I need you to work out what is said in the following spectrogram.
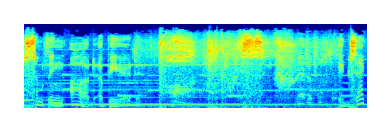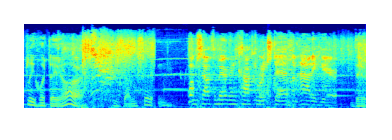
something odd appeared. Oh, This is incredible. Exactly what they are is uncertain. I'm South American cockroach, Dad. I'm out of here. Their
